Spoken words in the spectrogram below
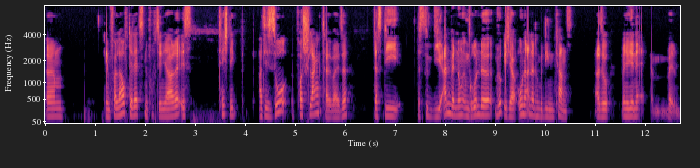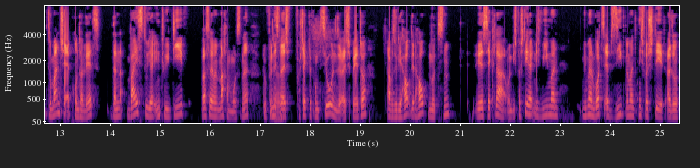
ähm, im Verlauf der letzten 15 Jahre ist Technik hat sich so verschlankt teilweise, dass die, dass du die Anwendung im Grunde wirklich ja ohne Anleitung bedienen kannst. Also, wenn du dir eine, so manche App runterlädst, dann weißt du ja intuitiv, was du damit machen musst, ne? Du findest Ja. vielleicht versteckte Funktionen so erst später, aber so die Haupt, den Hauptnutzen der ist ja klar. Und ich verstehe halt nicht, wie man wie man WhatsApp sieht, wenn man es nicht versteht. Also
